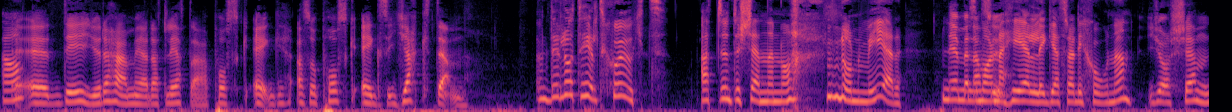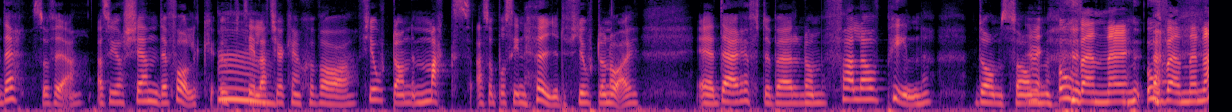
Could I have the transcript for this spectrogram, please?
Ja. Eh, Det är ju det här med att leta påskägg, alltså påskäggsjakten. Det låter helt sjukt att du inte känner någon, någon mer Nej men som har alltså, den här heliga traditionen. jag kände Sofia, alltså jag kände folk upp Mm. till att jag kanske var 14 max, alltså på sin höjd 14 år. Eh, därefter började de falla av pinn, de som... Men Ovänner, ovännerna.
